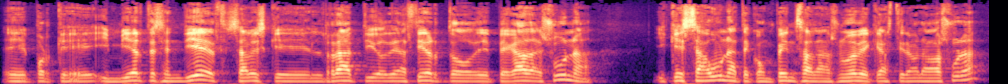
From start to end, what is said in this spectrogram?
eh, porque inviertes en 10, sabes que el ratio de acierto de pegada es una y que esa una te compensa las nueve que has tirado a la basura,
